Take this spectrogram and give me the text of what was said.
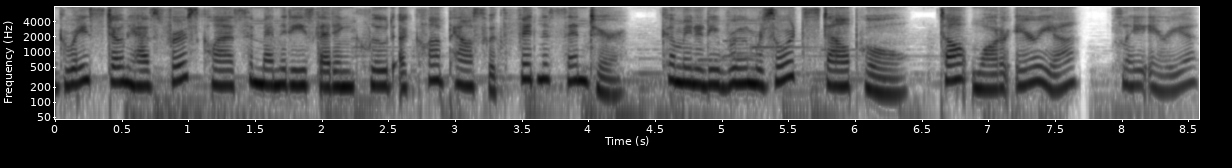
Greystone has first-class amenities that include a clubhouse with fitness center, community room resort-style pool, top water area, play area,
